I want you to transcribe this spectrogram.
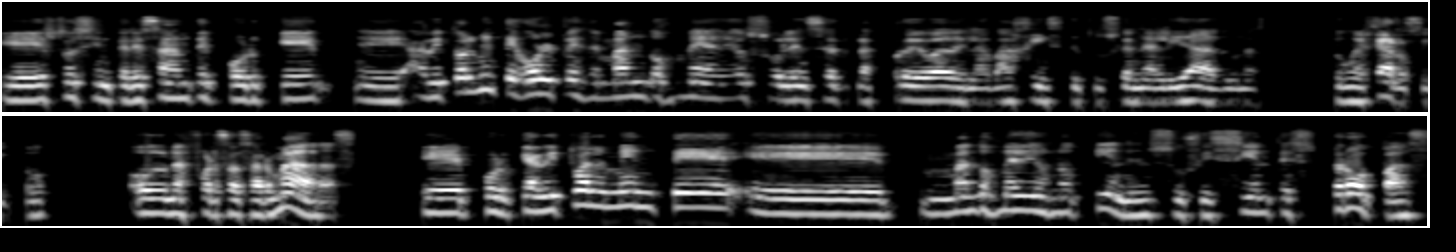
eh, esto es interesante porque eh, habitualmente golpes de mandos medios suelen ser la prueba de la baja institucionalidad de, un ejército o de unas fuerzas armadas, eh, porque habitualmente mandos medios no tienen suficientes tropas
